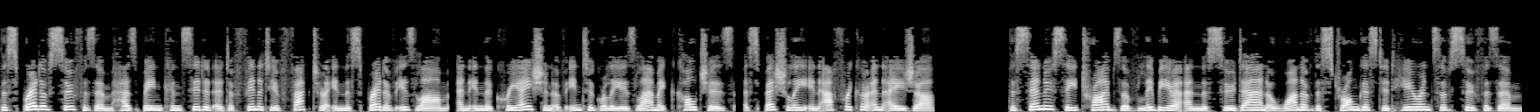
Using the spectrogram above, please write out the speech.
The spread of Sufism has been considered a definitive factor in the spread of Islam, and in the creation of integrally Islamic cultures, especially in Africa and Asia. The Senussi tribes of Libya and the Sudan are one of the strongest adherents of Sufism.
